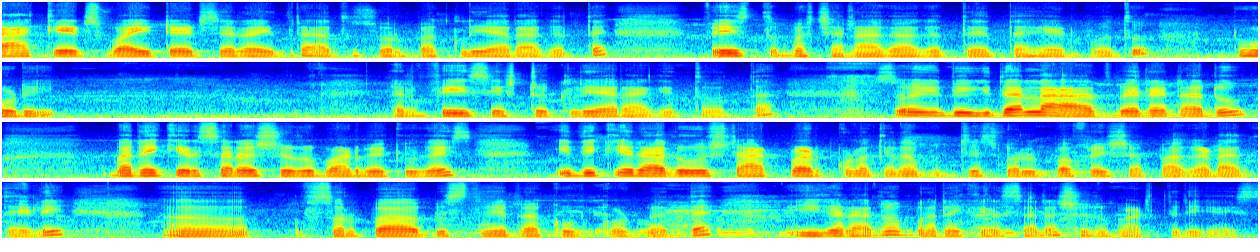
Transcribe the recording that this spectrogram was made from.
ಬ್ಯಾಕ್ ಹೆಡ್ಸ್ ವೈಟ್ ಹೆಡ್ಸ್ ಎಲ್ಲ ಇದ್ದರೆ ಅದು ಸ್ವಲ್ಪ ಕ್ಲಿಯರ್ ಆಗುತ್ತೆ. ಫೇಸ್ ತುಂಬ ಚೆನ್ನಾಗಾಗುತ್ತೆ ಅಂತ ಹೇಳ್ಬೋದು. ನೋಡಿ. ನನ್ನ ಫೇಸ್ ಎಷ್ಟು ಕ್ಲಿಯರ್ ಆಗಿತ್ತು ಅಂತ. ಸೊ ಇದು ಇದೆಲ್ಲ ಆದಮೇಲೆ ನಾನು ಮನೆ ಕೆಲಸನ ಶುರು ಮಾಡಬೇಕು ಗೈಸ್ ಇದಕ್ಕೆ ನಾನು ಸ್ಟಾರ್ಟ್ ಮಾಡ್ಕೊಳ್ಳೋಕ್ಕಿಂತ ಮುಂಚೆ ಸ್ವಲ್ಪ ಫ್ರೆಶ್ ಅಪ್ ಆಗೋಣ ಅಂತೇಳಿ ಸ್ವಲ್ಪ ಬಿಸಿನೀರನ್ನ ಕುಡ್ಕೊಂಡು ಬಂದೆ. ಈಗ ನಾನು ಮನೆ ಕೆಲಸನ ಶುರು ಮಾಡ್ತೀನಿ ಗೈಸ್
